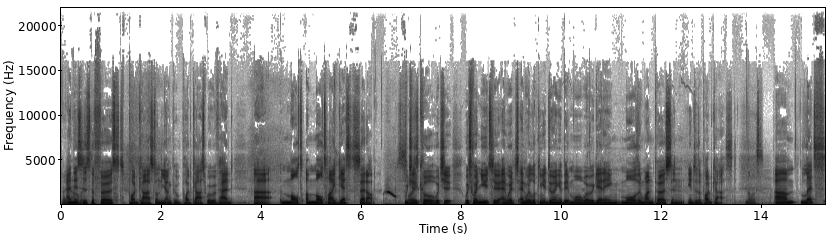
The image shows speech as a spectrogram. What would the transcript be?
and this is the first podcast on the Young People Podcast where we've had uh, multi, a multi guest setup, which is cool. Which it, which we're new to, and we're and we're looking at doing a bit more where we're getting more than one person into the podcast. Nice. Um, let's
